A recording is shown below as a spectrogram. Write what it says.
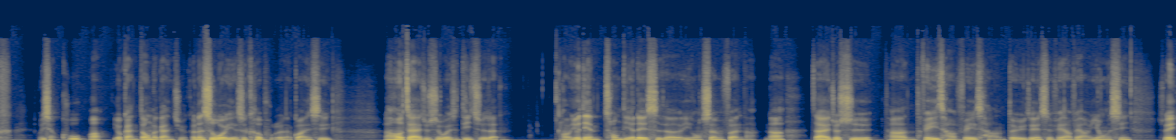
会想哭啊，有感动的感觉，可能是我也是科普人的关系，然后再就是我也是地质人，哦，有点重叠类似的一种身份啊，那再就是他非常非常对于这件事非常非常用心，所以。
